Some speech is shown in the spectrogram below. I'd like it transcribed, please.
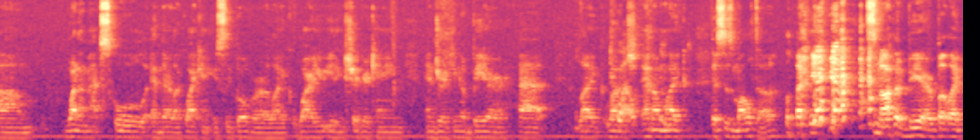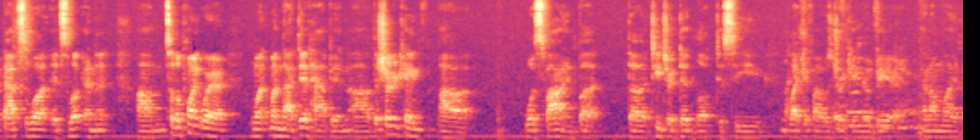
um, when I'm at school and they're like, why can't you sleep over? Or like, why are you eating sugar cane and drinking a beer at like lunch? 12. And I'm like, this is Malta. like, it's not a beer, but like that's what it's look. And um, to the point where when, when that did happen, uh, the sugar cane uh, was fine, but the teacher did look to see like if I was drinking a beer, and I'm like,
